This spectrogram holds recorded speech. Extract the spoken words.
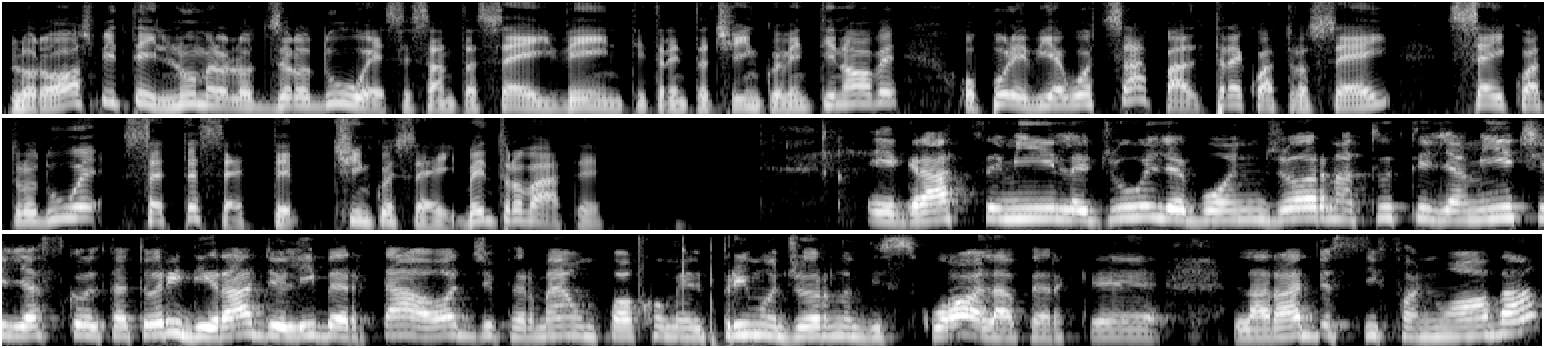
loro ospite. Il numero è lo 02 66 20 35 29 oppure via WhatsApp al 346 642 7756. Bentrovate. E grazie mille Giulio e buongiorno a tutti gli amici, gli ascoltatori di Radio Libertà. Oggi per me è un po' come il primo giorno di scuola perché la radio si fa nuova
